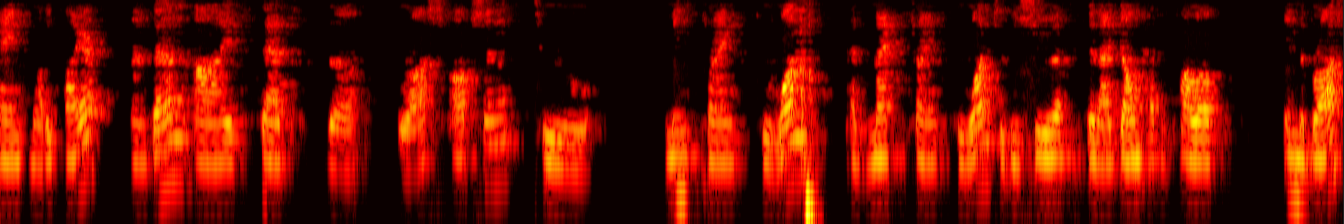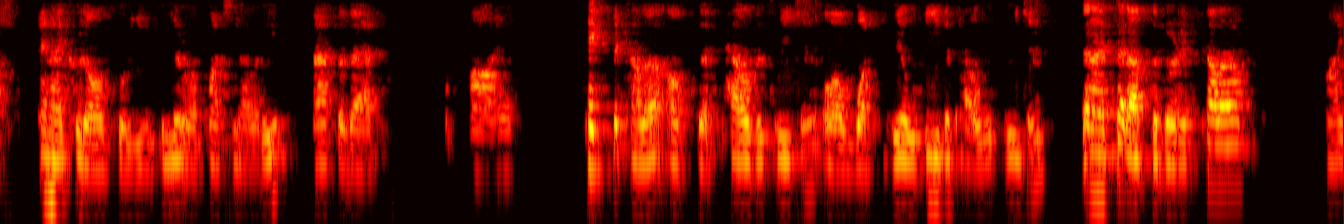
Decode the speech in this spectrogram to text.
paint modifier, and then I set the brush options to min strength to 1 and max strength to 1 to be sure that I don't have a color in the brush. And I could also use the mirror functionality. After that, I pick the color of the pelvis region or what will be the pelvis region. Then I set up the vertex color. I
